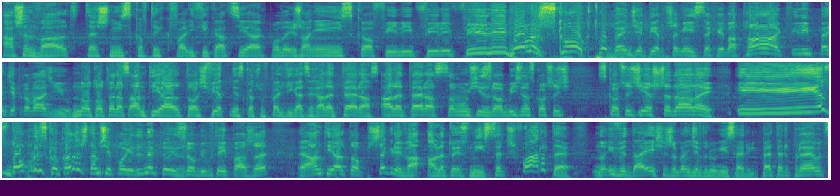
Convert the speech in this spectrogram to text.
Aschenwald, też nisko w tych kwalifikacjach, podejrzanie nisko. Filip, Filip, Filip, ależ skok! To będzie pierwsze miejsce chyba, tak, Filip będzie prowadził. No to teraz Anti-Alto, świetnie skoczył w kwalifikacjach, ale teraz, ale teraz co musi zrobić? No skoczyć, skoczyć jeszcze dalej. I jest dobry skok, ależ tam się pojedynek tutaj zrobił w tej parze. E, Anti-Alto przegrywa, ale to jest miejsce czwarte. No i wydaje się, że będzie w drugiej serii. Peter Preutz,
